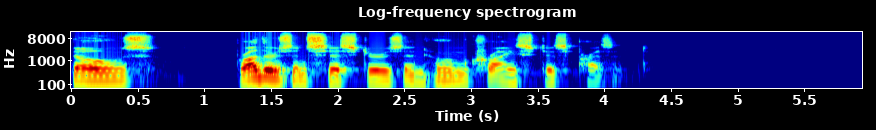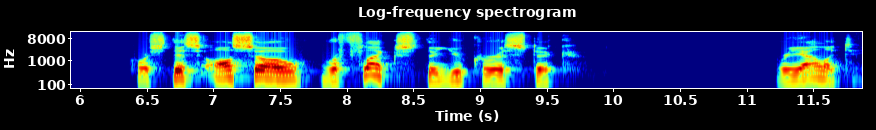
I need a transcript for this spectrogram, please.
Those brothers and sisters in whom Christ is present. Of course, this also reflects the Eucharistic reality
